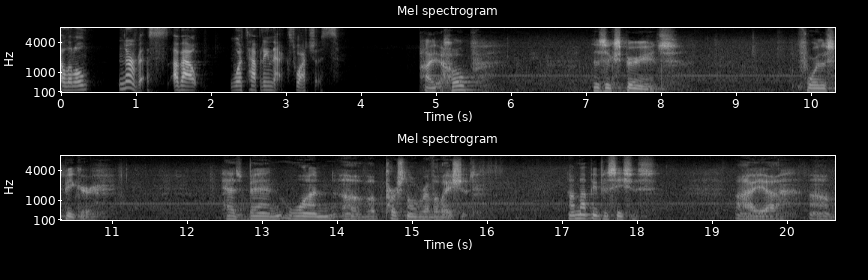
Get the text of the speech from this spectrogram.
a little nervous about what's happening next. Watch this. I hope this experience for the speaker has been one of a personal revelation. I'm not being facetious. I uh, um,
